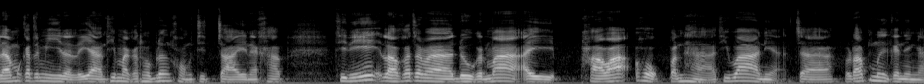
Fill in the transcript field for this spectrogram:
แล้วมันก็จะมีหลาย ๆ อย่างที่มากระทบเรื่องของจิตใจนะครับ ทีนี้เราก็จะมาดูกันว่าไอภาวะ 6 ปัญหาที่ว่าเนี่ยจะรับมือกันยังไง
